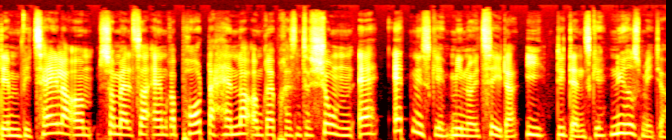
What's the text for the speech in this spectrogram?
Dem vi taler om, som altså er en rapport, der handler om repræsentationen af etniske minoriteter i de danske nyhedsmedier.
